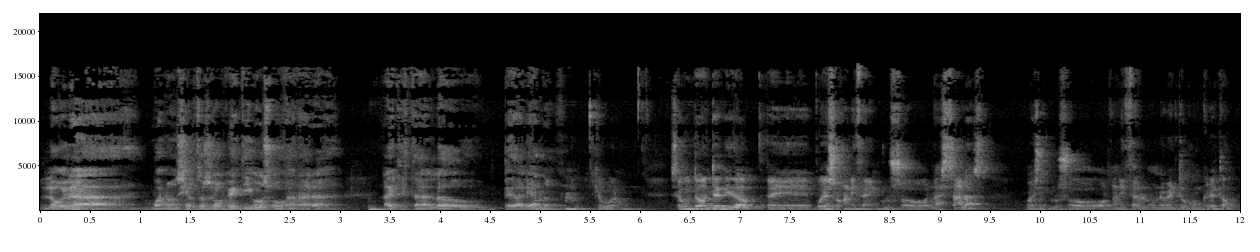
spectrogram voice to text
logra, bueno, ciertos objetivos o ganar a, al que está al lado pedaleando. Uh -huh. Qué bueno. Según tengo entendido, eh, puedes organizar incluso las salas, puedes incluso organizar un evento concreto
